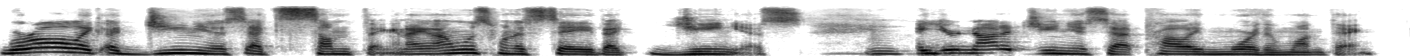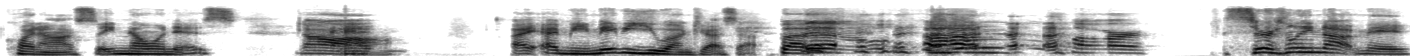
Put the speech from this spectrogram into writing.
we're all like a genius at something. And I almost want to say that genius. Mhm. And you're not a genius at probably more than one thing, quite honestly. No one is. I, I mean, maybe you, Andresa, but um, Far, certainly not me.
